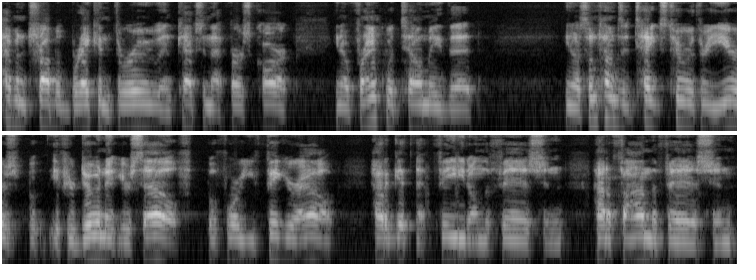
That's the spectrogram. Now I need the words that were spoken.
having trouble breaking through and catching that first carp. You know, Frank would tell me that you know sometimes it takes two or three years if you're doing it yourself before you figure out how to get that feed on the fish and how to find the fish and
